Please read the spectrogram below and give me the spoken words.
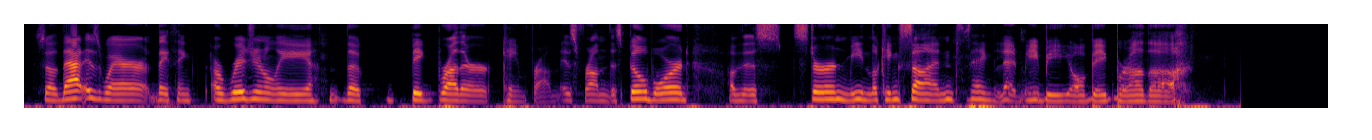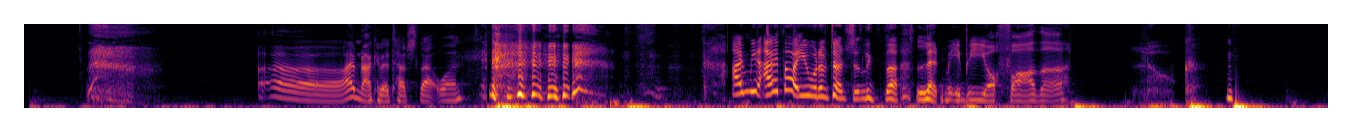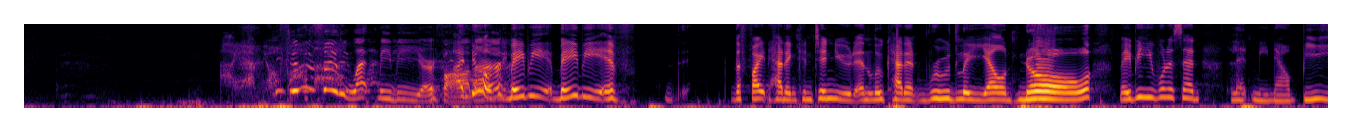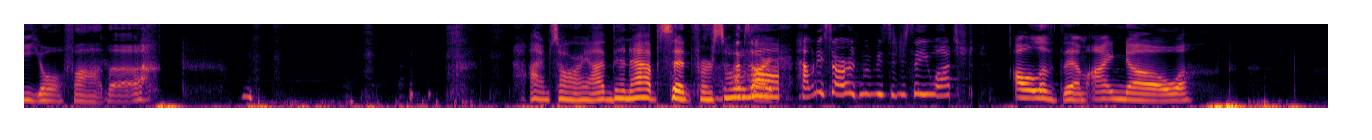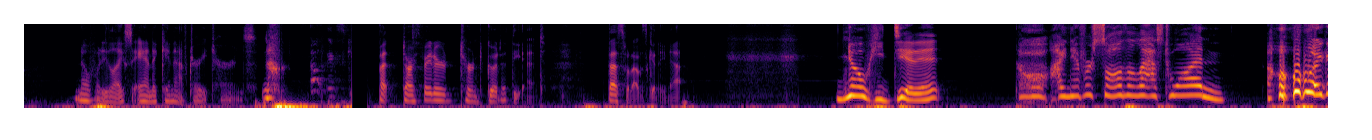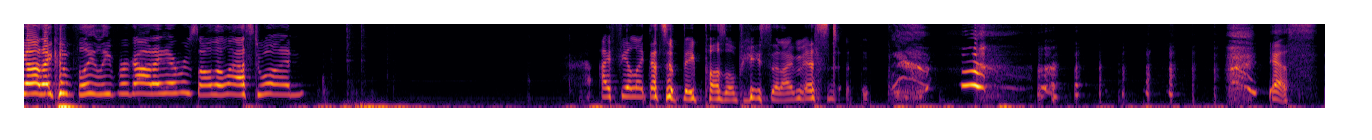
So that is where they think originally the big brother came from, is from this billboard of this stern, mean looking son saying, Let me be your big brother. Uh, I'm not going to touch that one. I mean, I thought you would have touched at least the Let me be your father. Luke. I am your You didn't say, let me be your father. I know. Maybe, maybe if the fight hadn't continued and Luke hadn't rudely yelled no, maybe he would have said, "Let me now be your father." I'm sorry, I've been absent for so I'm long. sorry. How many Star Wars movies did you say you watched? All of them, I know. Nobody likes Anakin after he turns. oh, excuse- But Darth Vader turned good at the end. That's what I was getting at. no, he didn't. Oh, I never saw the last one. Oh my god, I completely forgot I never saw the last one. I feel like that's a big puzzle piece that I missed. Yes.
